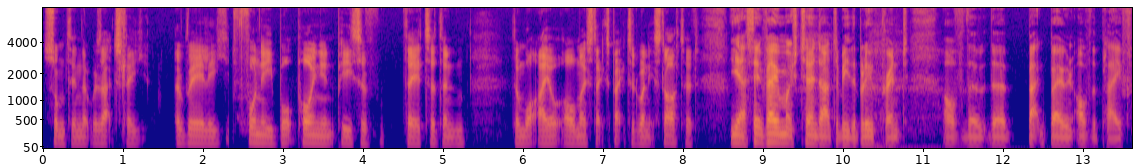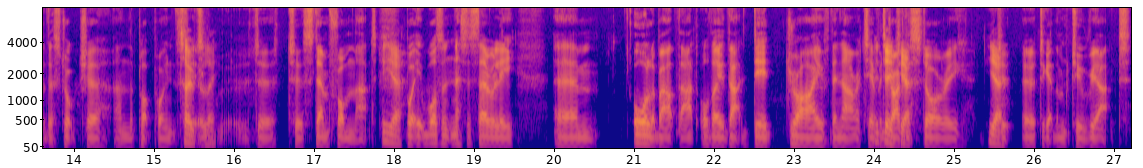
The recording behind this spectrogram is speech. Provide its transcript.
something that was actually a really funny but poignant piece of theatre than than what I almost expected when it started. Yes, it very much turned out to be the blueprint of the the backbone of the play for the structure and the plot points. uh, Totally. To to stem from that. Yeah, but it wasn't necessarily um, all about that. Although that did drive the narrative It and did, drive yeah. the story yeah, to, uh, to get them to react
